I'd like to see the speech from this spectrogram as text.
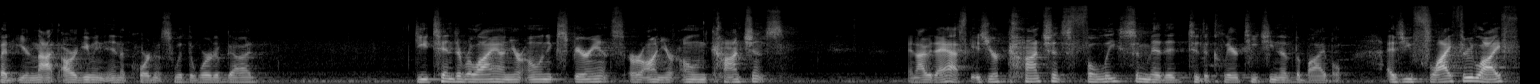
But you're not arguing in accordance with the Word of God? Do you tend to rely on your own experience or on your own conscience? And I would ask, is your conscience fully submitted to the clear teaching of the Bible? As you fly through life,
